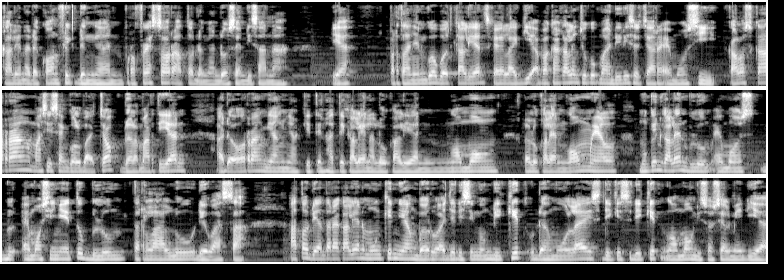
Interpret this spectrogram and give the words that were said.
kalian ada konflik dengan profesor atau dengan dosen di sana ya Pertanyaan gue buat kalian sekali lagi, apakah kalian cukup mandiri secara emosi? Kalau sekarang masih senggol bacok, dalam artian ada orang yang nyakitin hati kalian lalu kalian ngomong, lalu kalian ngomel, mungkin kalian belum emos, emosinya itu belum terlalu dewasa. Atau di antara kalian mungkin yang baru aja disinggung dikit, udah mulai sedikit-sedikit ngomong di sosial media.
